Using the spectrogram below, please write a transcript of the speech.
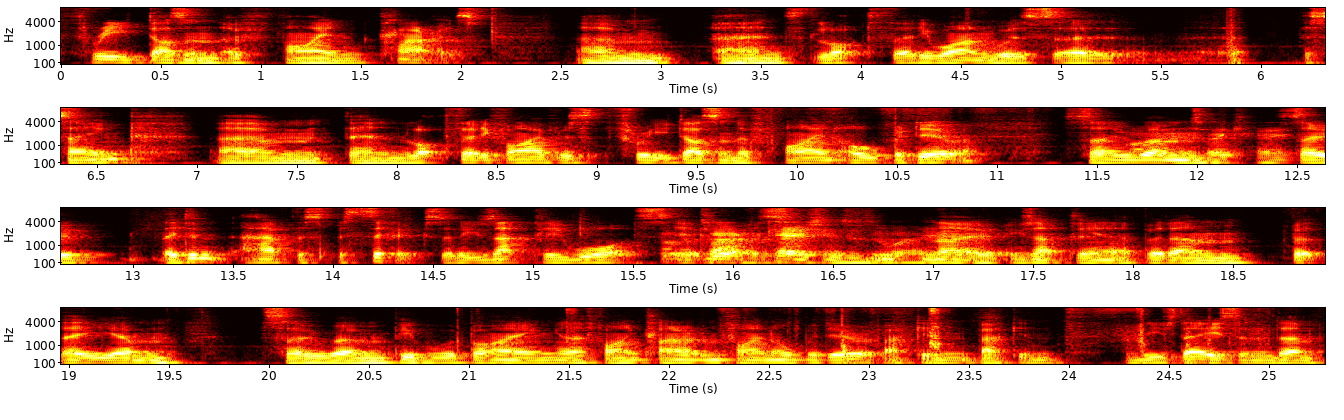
three dozen of fine claret, um, and lot thirty-one was uh, the same. Um, then lot thirty-five was three dozen of fine old Madeira. So um, okay. so they didn't have the specifics of exactly what Not it the was. clarifications as were. No, yeah. exactly. Yeah, but um, but they um, so um, people were buying uh, fine claret and fine old Madeira back in back in, in these days. And um,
